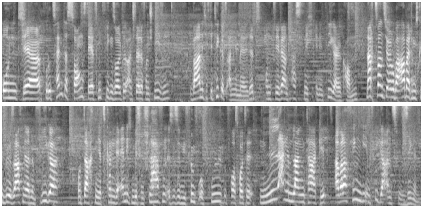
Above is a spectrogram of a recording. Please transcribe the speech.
Und der Produzent des Songs, der jetzt mitfliegen sollte anstelle von Schniesen, war nicht auf die Tickets angemeldet und wir wären fast nicht in den Flieger gekommen. Nach 20 Euro Bearbeitungsgebühr saßen wir dann im Flieger und dachten, jetzt können wir endlich ein bisschen schlafen. Es ist irgendwie 5 Uhr früh, bevor es heute einen langen, langen Tag gibt. Aber da fingen die im Flieger an zu singen.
